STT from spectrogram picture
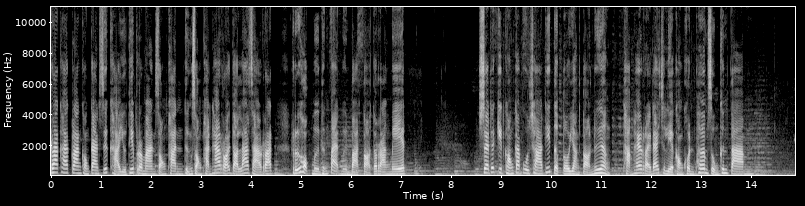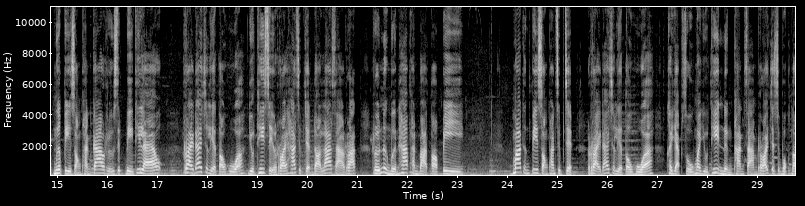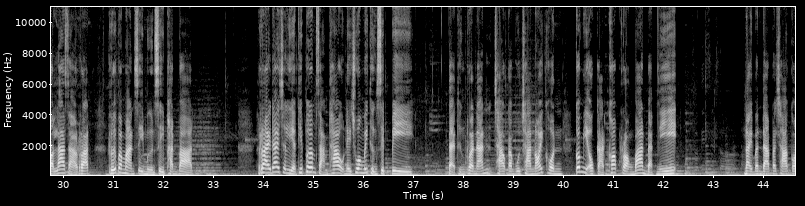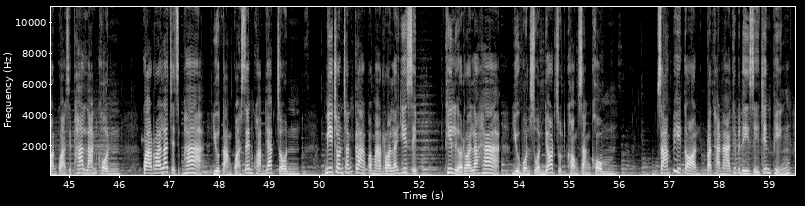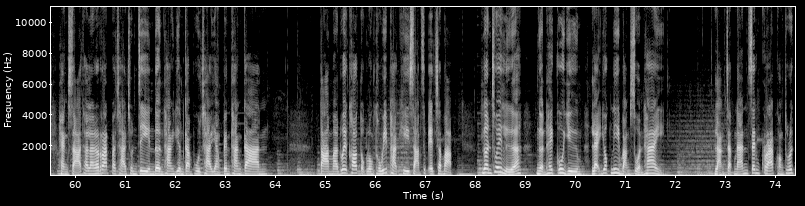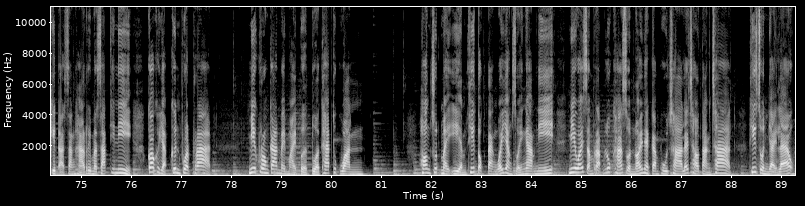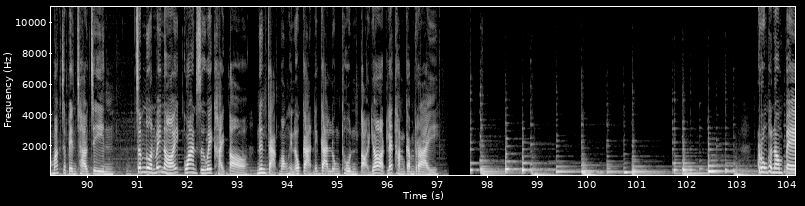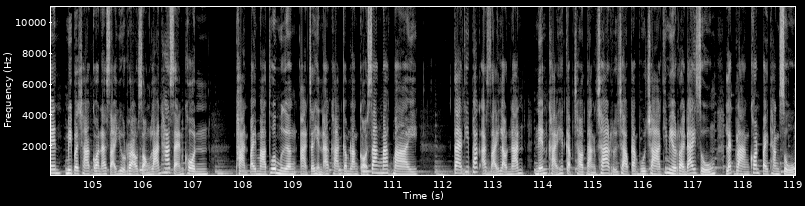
ราคากลางของการซื้อขายอยู่ที่ประมาณ 2,000 ถึง 2,500 ดอลลาร์สหรัฐ หรือ 60,000 ถึง 80,000 บาทต่อตารางเมตร เศรษฐกิจของกัมพูชาที่เติบโตอย่างต่อเนื่องทำให้รายได้เฉลี่ยของคนเพิ่มสูงขึ้นตาม เมื่อปี 2009 หรือ 10 ปีที่แล้ว รายได้เฉลี่ยต่อหัวอยู่ที่ 457 ดอลลาร์สหรัฐ หรือ 15,000 บาทต่อปี มาถึงปี 2017 รายได้เฉลี่ยต่อหัว ขยับสูงมาอยู่ที่ 1,376 ดอลลาร์สหรัฐ หรือประมาณ 44,000 บาท รายได้เฉลี่ยที่เพิ่ม 3 เท่าในช่วงไม่ถึง 10 ปี แต่ถึงกระนั้นชาวกัมพูชาน้อยคนก็มีโอกาสครอบครองบ้านแบบนี้ ในบรรดาประชากรกว่า 15 ล้านคน กว่าร้อยละ75 อยู่ต่ำกว่าเส้นความยากจน มีชนชั้นกลางประมาณร้อยละ 20 ที่เหลือร้อยละ 5 อยู่บนส่วนยอดสุดของสังคม 3 ปีก่อน ประธานาธิบดีสีจิ้นผิง แห่งสาธารณรัฐประชาชนจีนเดินทางเยือนกัมพูชาอย่างเป็นทางการ ตามมาด้วยข้อตกลงทวิภาคี 31 ฉบับ เงินช่วยเหลือ เงินให้กู้ยืม และยกหนี้บางส่วนให้ หลังจากนั้นเส้นกราฟของธุรกิจอสังหาริมทรัพย์ที่นี่ก็ขยับขึ้นพรวดพราด มีโครงการใหม่ๆ เปิดตัวแทบทุกวัน ห้องชุดใหม่เอี่ยมที่ตกแต่งไว้อย่างสวยงามนี้ มีไว้สำหรับลูกค้าส่วนน้อยในกัมพูชาและชาวต่างชาติ ที่ส่วนใหญ่แล้วมักจะเป็นชาวจีน จำนวนไม่น้อยกว้านซื้อไว้ขายต่อ เนื่องจากมองเห็นโอกาสในการลงทุนต่อยอดและทำกำไร กรุงพนมเปญมีประชากรอาศัยอยู่ราว2ล้าน5แสนคน ผ่านไปมาทั่วเมืองอาจจะเห็นอาคารกำลังก่อสร้างมากมาย แต่ที่พักอาศัยเหล่านั้น เน้นขายให้กับชาวต่างชาติ หรือชาวกัมพูชาที่มีรายได้สูง และกลางค่อนไปทางสูง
